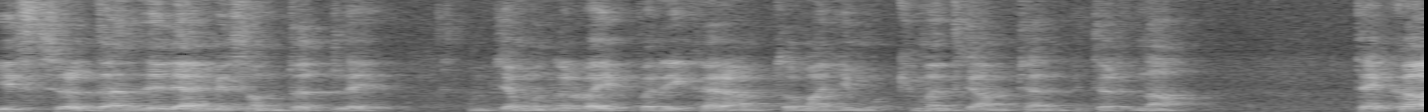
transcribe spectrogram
ही श्रद्धांजली आमी समजतले. आमचे मंगलबाई पर्रीकर आमचो माजी मुख्यमंत्री आमच्यान भितर ना ताका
